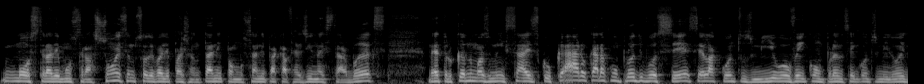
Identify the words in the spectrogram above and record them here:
mostrar demonstrações, você não precisou levar ele para jantar, nem para almoçar, nem para cafezinho na Starbucks, né? Trocando umas mensagens com o cara, o cara comprou de você, sei lá quantos mil, ou vem comprando sei quantos milhões,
